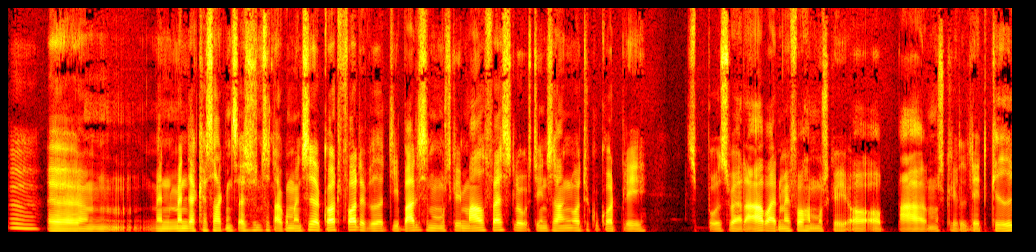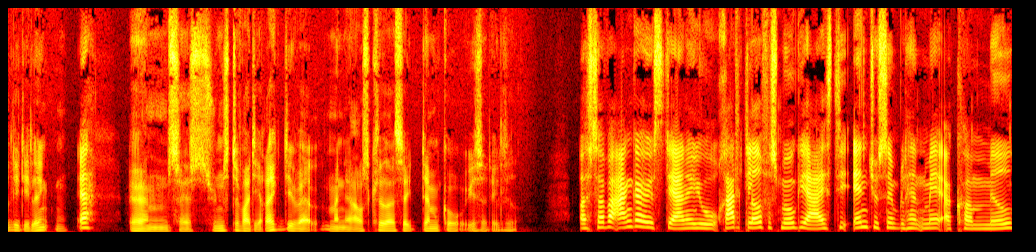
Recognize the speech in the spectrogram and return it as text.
Mm. Øhm, men, men jeg kan sagtens, jeg synes, at argumenterer godt for det ved, at de er bare ligesom måske meget fastlåst i en sang, og det kunne godt blive både svært at arbejde med for ham måske, og, og bare måske lidt kedeligt i længden. Ja. Øhm, så jeg synes, det var de rigtige valg, men jeg er også ked af at se dem gå i særdeleshed. Og så var Anker Stjerne jo ret glad for Smokey Eyes. De endte jo simpelthen med at komme med.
